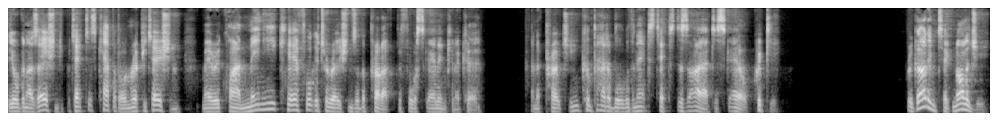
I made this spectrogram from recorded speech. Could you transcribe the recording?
The organization, to protect its capital and reputation, may require many careful iterations of the product before scaling can occur, an approach incompatible with an XTech's desire to scale quickly. Regarding technology,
